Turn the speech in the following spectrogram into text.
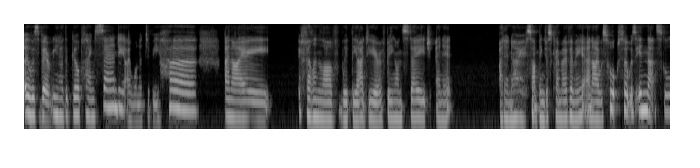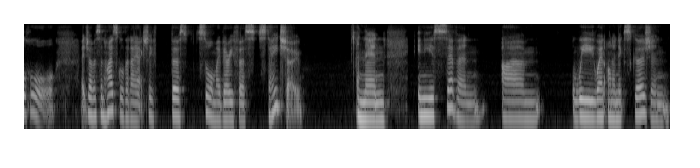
it was very, you know, the girl playing Sandy, I wanted to be her. And I fell in love with the idea of being on stage. And it, I don't know, something just came over me and I was hooked. So it was in that school hall at Jamison High School that I actually first saw my very first stage show. And then in year seven, um, we went on an excursion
